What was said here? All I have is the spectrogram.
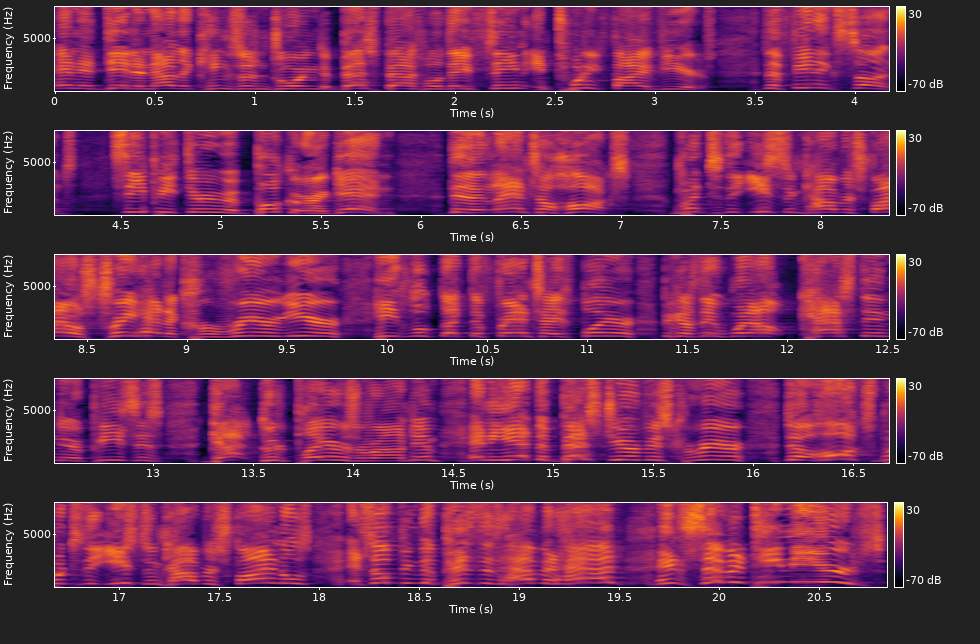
and it did. And now the Kings are enjoying the best basketball they've seen in 25 years. The Phoenix Suns, CP3 with Booker again. The Atlanta Hawks went to the Eastern Conference Finals. Trey had a career year. He looked like the franchise player because they went out, cast in their pieces, got good players around him, and he had the best year of his career. The Hawks went to the Eastern Conference Finals, and something the Pistons haven't had in 17 years.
